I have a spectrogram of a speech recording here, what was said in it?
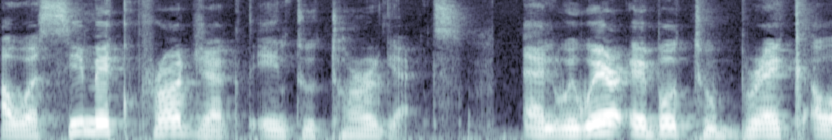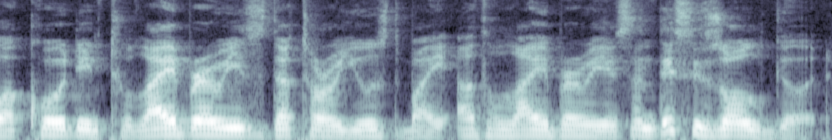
our CMake project into targets. And we were able to break our code into libraries that are used by other libraries and this is all good.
